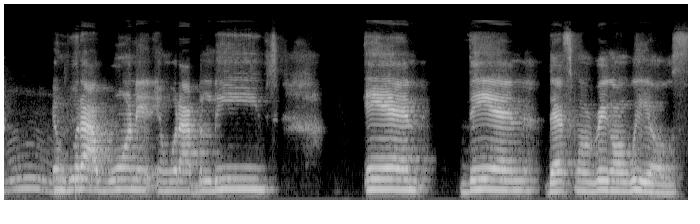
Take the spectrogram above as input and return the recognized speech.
mm. and what I wanted and what I believed. And then that's when Rig on Wheels.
